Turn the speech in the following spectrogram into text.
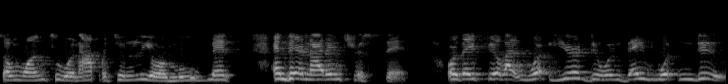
someone to an opportunity or a movement and they're not interested or they feel like what you're doing they wouldn't do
